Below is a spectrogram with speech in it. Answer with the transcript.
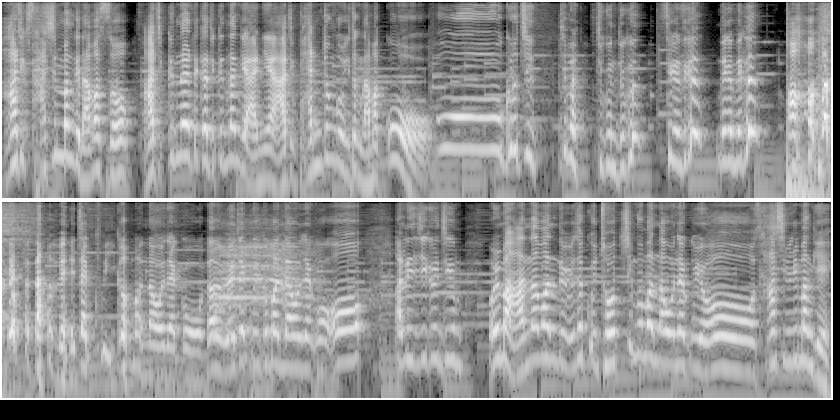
아직 40만 개 남았어. 아직 끝날 때까지 끝난 게 아니야. 아직 반 정도 이상 남았고. 오, 그렇지. 제발 두근두근, 세근세근, 내근내근. 아, 나 왜 자꾸 이것만 나오냐고. 나 왜 자꾸 이것만 나오냐고. 어? 아니 지금 지금 얼마 안 남았는데 왜 자꾸 저 친구만 나오냐고요. 41만 개.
